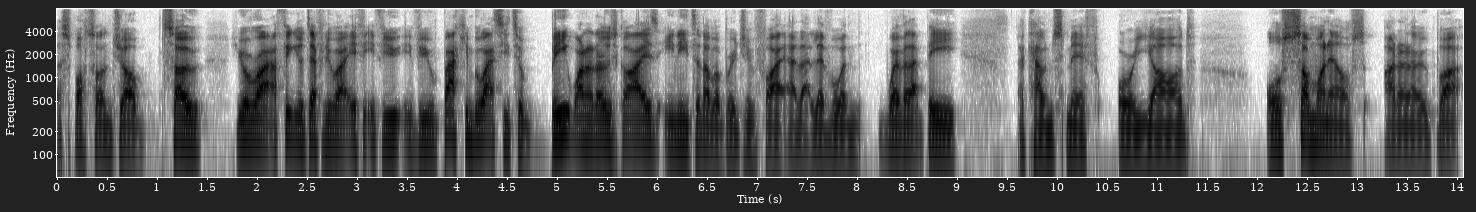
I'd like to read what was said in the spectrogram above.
a spot on job. So you're right. I think you're definitely right. If if you if you back in Buatsi to beat one of those guys, he needs another bridging fight at that level, and whether that be a Callum Smith or a Yarde or someone else, I don't know. But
